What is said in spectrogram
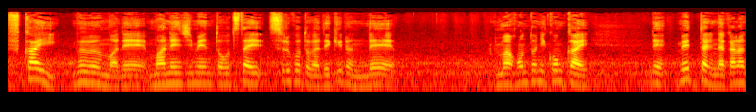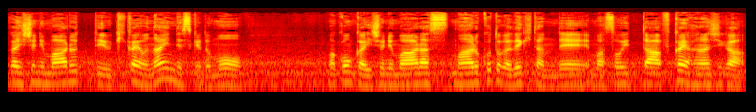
深い部分までマネジメントをお伝えすることができるんで、まあ、本当に今回でめったになかなか一緒に回るっていう機会はないんですけども、まあ、今回一緒に回らす回ることができたんで、まあ、そういった深い話が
